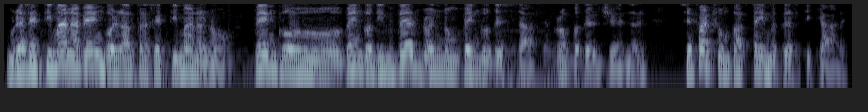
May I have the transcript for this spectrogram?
una settimana vengo e l'altra settimana no. Vengo, vengo d'inverno e non vengo d'estate, roba del genere. Se faccio un part-time verticale,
